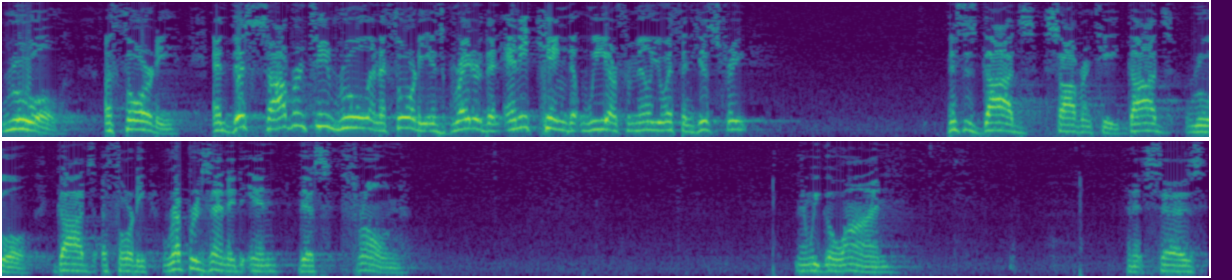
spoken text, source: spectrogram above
rule, authority. And this sovereignty, rule, and authority is greater than any king that we are familiar with in history. This is God's sovereignty, God's rule, God's authority represented in this throne. Then we go on, and it says,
